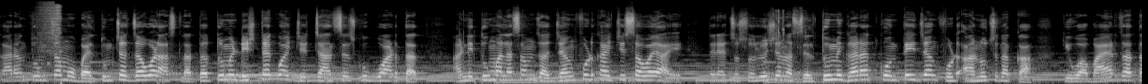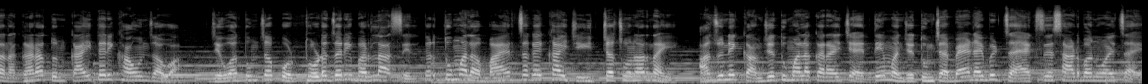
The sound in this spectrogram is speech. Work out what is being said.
कारण तुमचा मोबाईल तुमच्या जवळ असला तर तुम्ही डिस्टर्ब व्हायचे चान्सेस खूप वाढतात. आणि तुम्हाला समजा जंक फूड खायची सवय आहे तर याचं सोल्युशन असेल तुम्ही घरात कोणतेही जंक फूड आणूच नका. किंवा बाहेर जाताना घरातून काहीतरी खाऊन जावा. जेव्हा तुमचं पोट थोडं जरी भरलं असेल तर तुम्हाला बाहेरचं काही खायची इच्छाच होणार नाही. अजून एक काम जे तुम्हाला करायचे आहे ते म्हणजे तुमच्या बॅड हॅबिटचा ॲक्सेस हार्ड बनवायचा आहे.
